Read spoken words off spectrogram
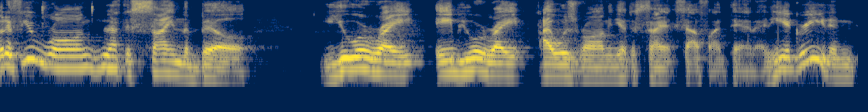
but if you're wrong, you have to sign the bill. You were right, Abe. You were right. I was wrong, and you have to sign it, Sal Fontana. And he agreed. And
